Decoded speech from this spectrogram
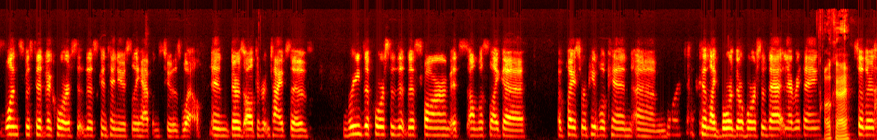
one specific horse that this continuously happens to as well. And there's all different types of breeds of horses at this farm. It's almost like a a place where people can um can like board their horses at and everything. Okay. So there's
